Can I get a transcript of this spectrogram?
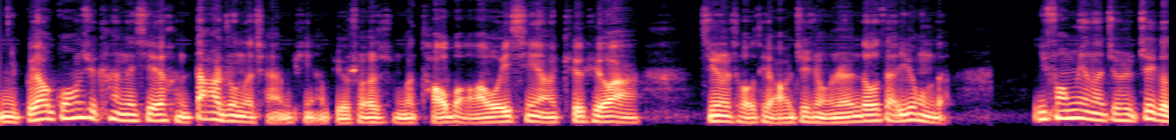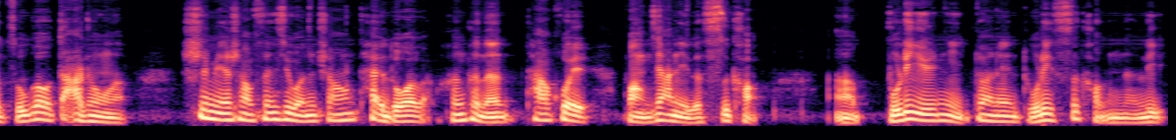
你不要光去看那些很大众的产品啊，比如说什么淘宝啊、微信啊、Q Q 啊、今日头条这种人都在用的。一方面呢，就是这个足够大众了，市面上分析文章太多了，很可能它会绑架你的思考啊，不利于你锻炼独立思考的能力。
